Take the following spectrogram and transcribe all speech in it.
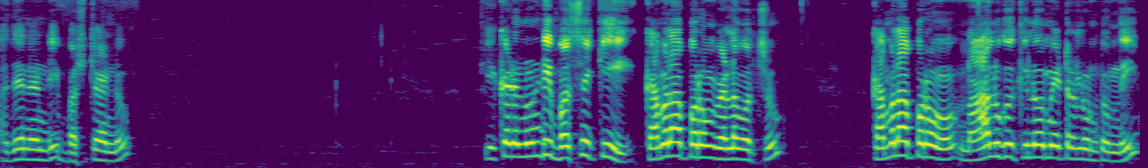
అదేనండి బస్ స్టాండు. ఇక్కడ నుండి బస్సు ఎక్కి కమలాపురం వెళ్ళవచ్చు. కమలాపురం నాలుగు కిలోమీటర్లు ఉంటుంది.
